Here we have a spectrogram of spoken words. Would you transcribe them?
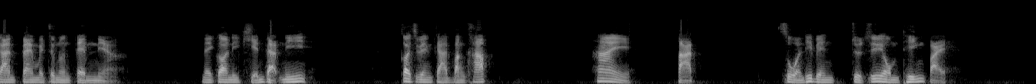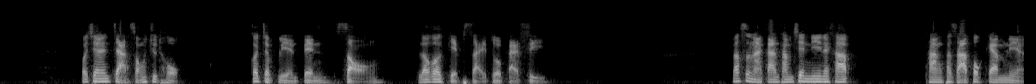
การแปลงเป็นจำนวนเต็มเนี่ย ในกรณีเขียนแบบนี้ ก็จะเป็นการบังคับ ให้ตัดส่วนที่เป็นจุดนิยมทิ้งไป เพราะฉะนั้นจาก 2.6 ก็จะเปลี่ยนเป็น 2 แล้วก็เก็บใส่ตัวแปร4 ลักษณะการทำเช่นนี้นะครับ ทางภาษาโปรแกรมเนี่ย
